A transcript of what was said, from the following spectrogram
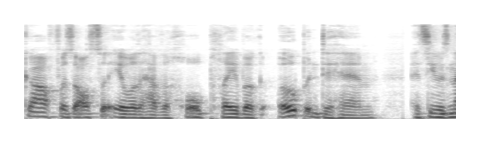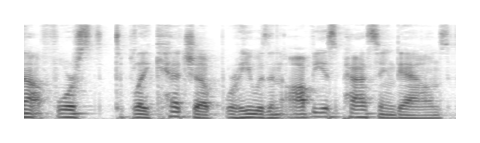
Goff was also able to have the whole playbook open to him as he was not forced to play catch up where he was in obvious passing downs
